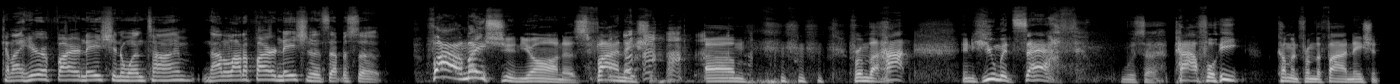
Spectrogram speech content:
Can I hear a Fire Nation one time? Not a lot of Fire Nation in this episode. Fire Nation, your honors, Fire Nation. um, from the hot and humid south was a powerful heat coming from the Fire Nation.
